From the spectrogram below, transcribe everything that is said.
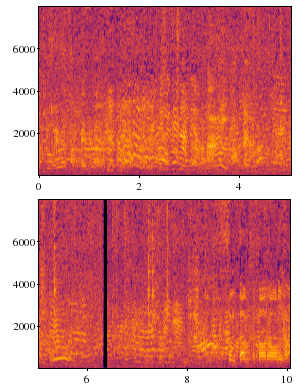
ค่ะทำดูให้ว่าทำเป็นหรือเปล่าไม่ได้นานแล้วไปทำเป็นหรือเปล่าส้มตำสตอรองครับ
